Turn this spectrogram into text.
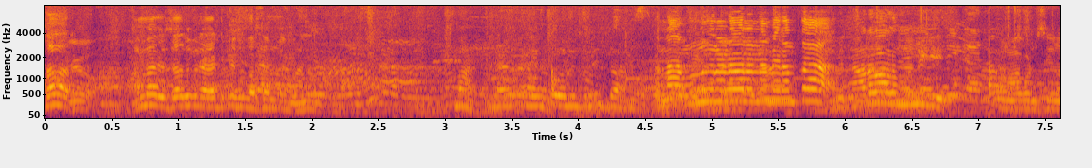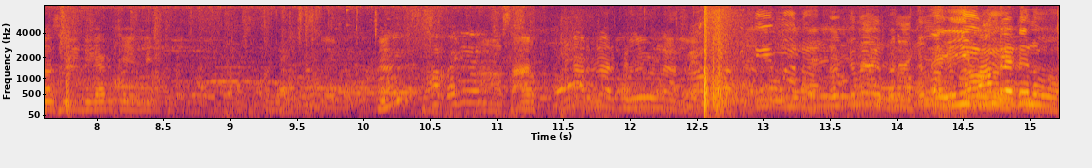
సార్ అమ్మాయి చదువుకునే అడ్మిషన్ పర్సన్ అన్న ముందుకు నడవాలన్నా మీరంతా. నడవాలి ముందుకి మాగుంట శ్రీనివాస రెడ్డి గారు చేయండి. ఈ పాంప్లెట్ నువ్వు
